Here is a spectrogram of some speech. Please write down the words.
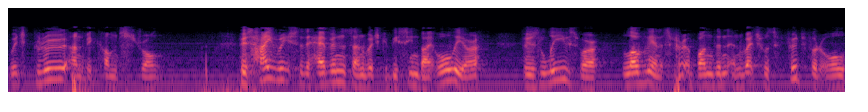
which grew and became strong, whose height reached to the heavens and which could be seen by all the earth, whose leaves were lovely and its fruit abundant, and which was food for all,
